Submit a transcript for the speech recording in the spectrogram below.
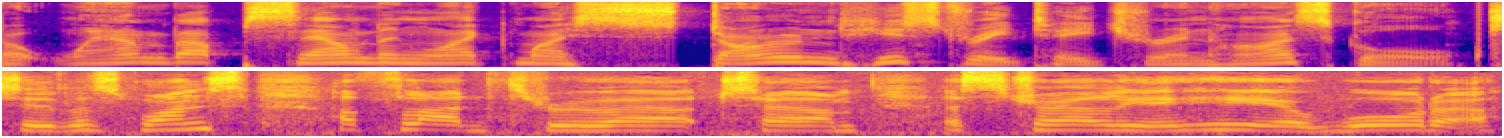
but wound up sounding like my stoned history teacher in high school. There was once a flood throughout um, Australia here, water.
